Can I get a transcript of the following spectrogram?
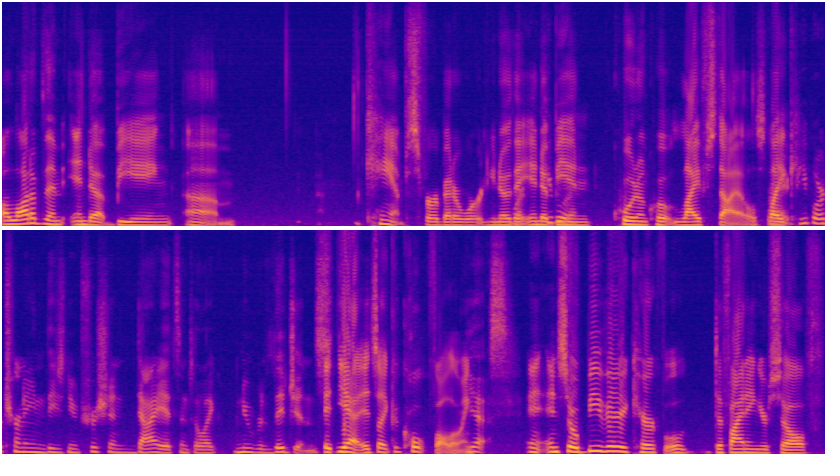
a lot of them end up being um, camps, for a better word. You know, they Right, end up people are- being quote unquote lifestyles. Like Like, people are turning these nutrition diets into like new religions. it, yeah, it's like a cult following. yes. And, and so be very careful defining yourself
